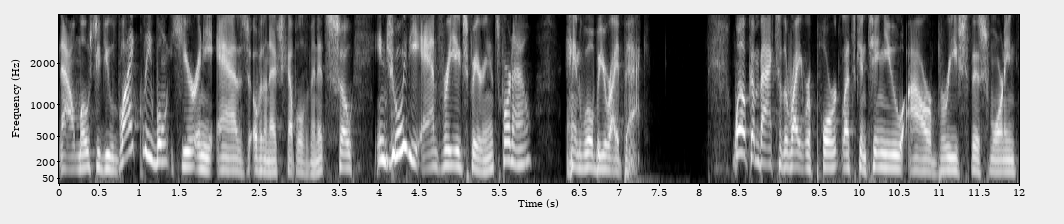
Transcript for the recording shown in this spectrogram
Now, most of you likely won't hear any ads over the next couple of minutes, so enjoy the ad free experience for now, and we'll be right back. Welcome back to the Wright Report. Let's continue our briefs this morning.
